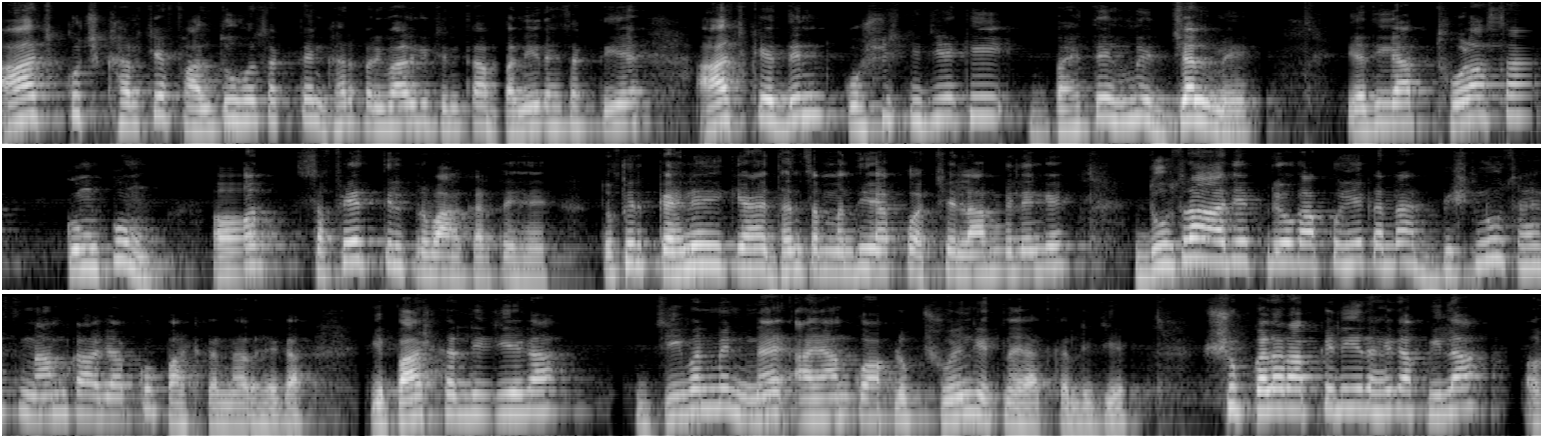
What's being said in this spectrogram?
आज कुछ खर्चे फालतू हो सकते हैं, घर परिवार की चिंता बनी रह सकती है। आज के दिन कोशिश कीजिए कि बहते हुए जल में यदि आप थोड़ा सा कुमकुम और सफ़ेद तिल प्रवाह करते हैं तो फिर कहने ही क्या है, धन संबंधी आपको अच्छे लाभ मिलेंगे। दूसरा, आज एक प्रयोग आपको ये करना है, विष्णु सहस्त्र नाम का आज आपको पाठ करना रहेगा। ये पाठ कर लीजिएगा जीवन में नए आयाम को आप लोग छुएँगे इतना याद कर लीजिए। शुभ कलर आपके लिए रहेगा पीला और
